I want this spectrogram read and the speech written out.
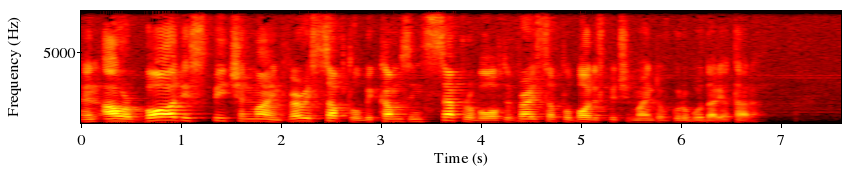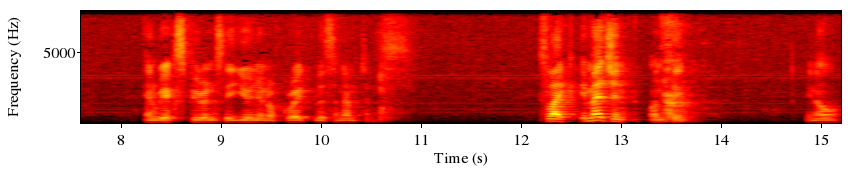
and our body, speech, and mind, very subtle, becomes inseparable of the very subtle body, speech, and mind of Guru Buddha Aryatara. And we experience the union of great bliss and emptiness. It's like, imagine one thing, you know,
